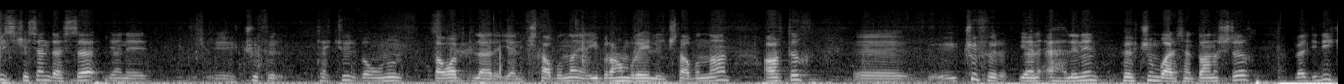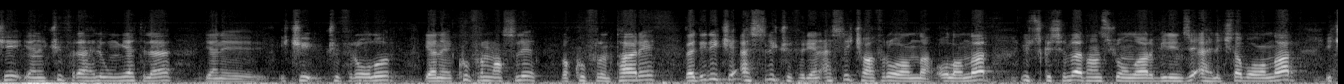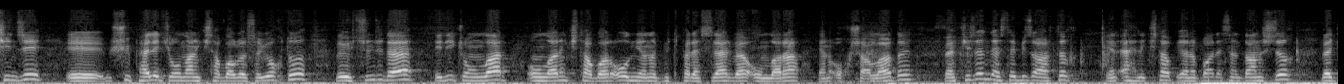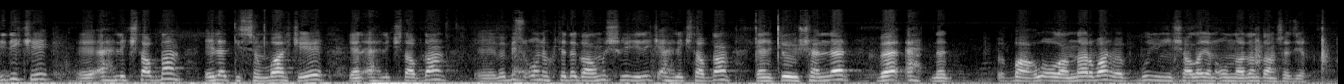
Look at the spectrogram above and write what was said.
biz keçən dərsdə, yəni e, küfr, təkvir və onun davabitləri, yəni kitabından, yəni İbrahim Reylin kitabından artıq e, küfr, yəni əhlinin hökm barəsində danışdıq və dedik ki, yəni küfr əhli ümumiyyətlə, yəni iki küfr olur, yəni kufrun asli və kufrun tari və dedik ki, əsli küfür, yəni əsli kafir olanlar, olanlar üç qismlər hansı ki, onlar birinci əhli kitab olanlar, ikinci e, şübhəli ki, onların kitabları olsa yoxdur və üçüncü də dedik ki, onlar onların kitabları olmayana bütpərəslər və onlara yəni oxşarlardır və keçən dərsdə biz artıq yəni əhli kitab yəni barəsində danışdıq və dedik ki, e, əhli kitabdan elə qism var ki, yəni əhli kitabdan e, və biz o nöqtədə qalmışıq, dedik ki, əhli kitabdan yəni döyüşənlər və əhdlə bağlı olanlar var və bu gün inşallah yəni onlardan danışacağıq.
